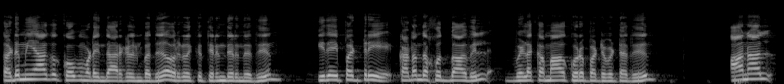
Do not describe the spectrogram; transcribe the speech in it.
கடுமையாக கோபமடைந்தார்கள் என்பது அவர்களுக்கு தெரிந்திருந்தது. இதை பற்றி கடந்த ஹுத்பாவில் விளக்கமாக கூறப்பட்டுவிட்டது. ஆனால்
